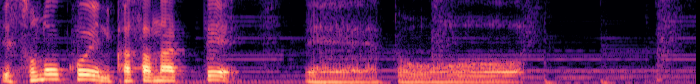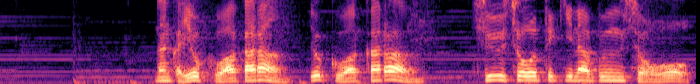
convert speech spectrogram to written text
でその声に重なってえっ、ー、となんかよくわからんよくわからん抽象的な文章を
